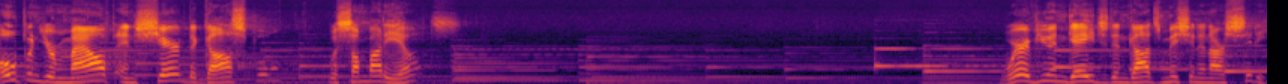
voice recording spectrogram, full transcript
opened your mouth and shared the gospel with somebody else? Where have you engaged in God's mission in our city?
